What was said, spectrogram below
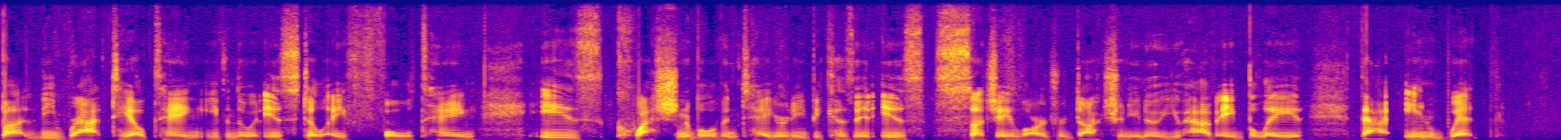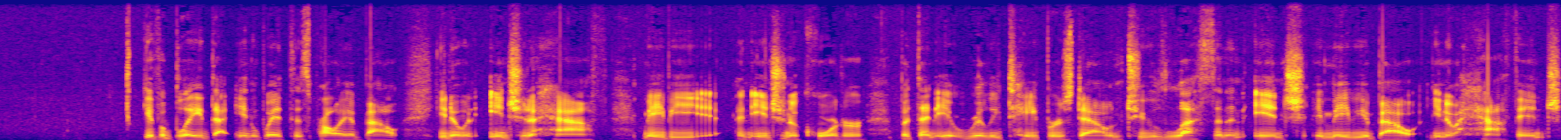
but the rat tail tang, even though it is still a full tang, is questionable of integrity because it is such a large reduction. You know, you have a blade that in width have a blade that in width is probably about, you know, an inch and a half, maybe an inch and a quarter, but then it really tapers down to less than an inch, it may be about, you know, a half inch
